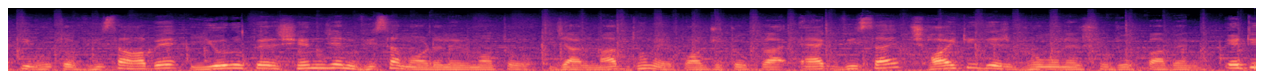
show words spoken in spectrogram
একীভূত ভিসা হবে ইউরোপের সেনজেন ভিসা মডেলের মতো, যার মাধ্যমে পর্যটকরা এক ভিসায় ছয়টি দেশ ভ্রমণের সুযোগ পাবেন। এটি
